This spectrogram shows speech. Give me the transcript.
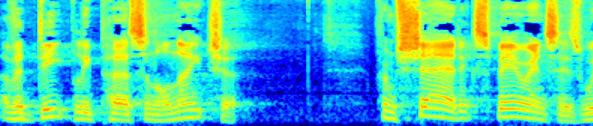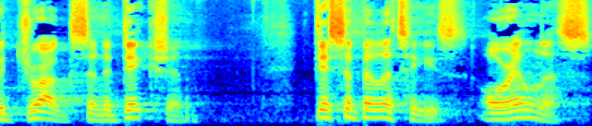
of a deeply personal nature, from shared experiences with drugs and addiction, disabilities, or illness.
